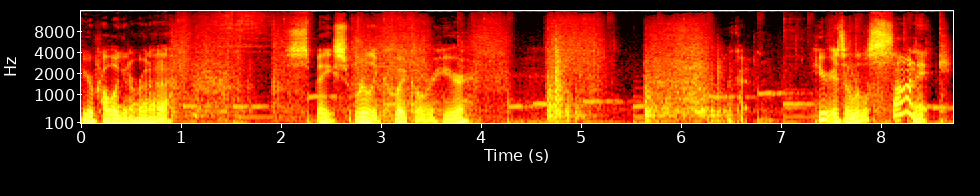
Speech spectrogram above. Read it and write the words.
We are probably going to run out of space really quick over here. Okay. Here is a little Sonic.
